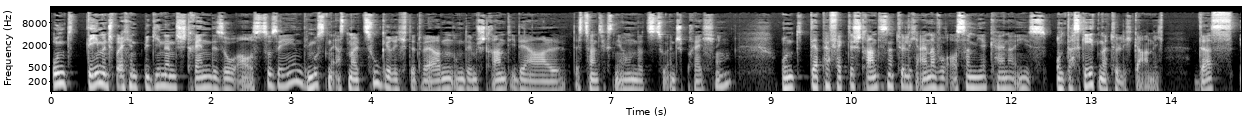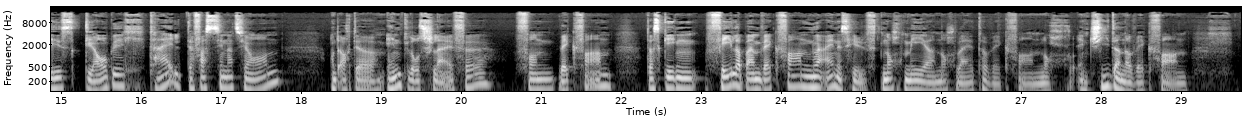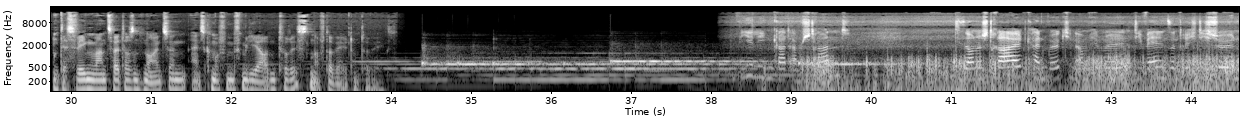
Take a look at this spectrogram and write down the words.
Und dementsprechend beginnen Strände so auszusehen. Die mussten erstmal zugerichtet werden, um dem Strandideal des 20. Jahrhunderts zu entsprechen. Und der perfekte Strand ist natürlich einer, wo außer mir keiner ist. Und das geht natürlich gar nicht. Das ist, glaube ich, Teil der Faszination und auch der Endlosschleife von Wegfahren, dass gegen Fehler beim Wegfahren nur eines hilft, noch mehr, noch weiter wegfahren, noch entschiedener wegfahren. Und deswegen waren 2019 1,5 Milliarden Touristen auf der Welt unterwegs. Wir liegen gerade am Strand. Die Sonne strahlt, kein Wölkchen am Himmel, die Wellen sind richtig schön.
